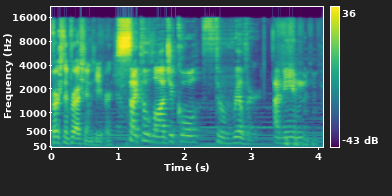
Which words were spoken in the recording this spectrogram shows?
First impressions, Huber. Psychological thriller. I mean.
